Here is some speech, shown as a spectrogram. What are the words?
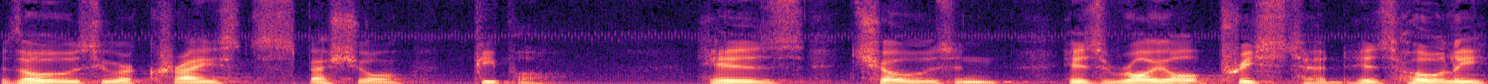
those who are Christ's special people, his chosen, his royal priesthood, his holy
